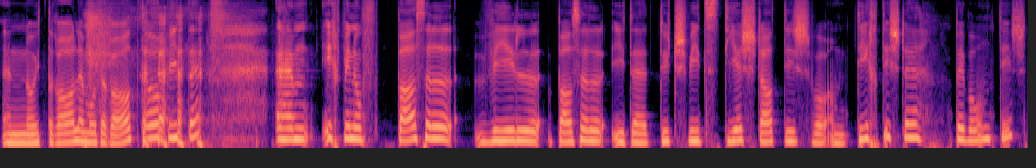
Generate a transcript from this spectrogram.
einen neutralen Moderator, bitte. ähm, ich bin auf Basel, weil Basel in der Deutschschweiz die Stadt ist, die am dichtesten bewohnt ist.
